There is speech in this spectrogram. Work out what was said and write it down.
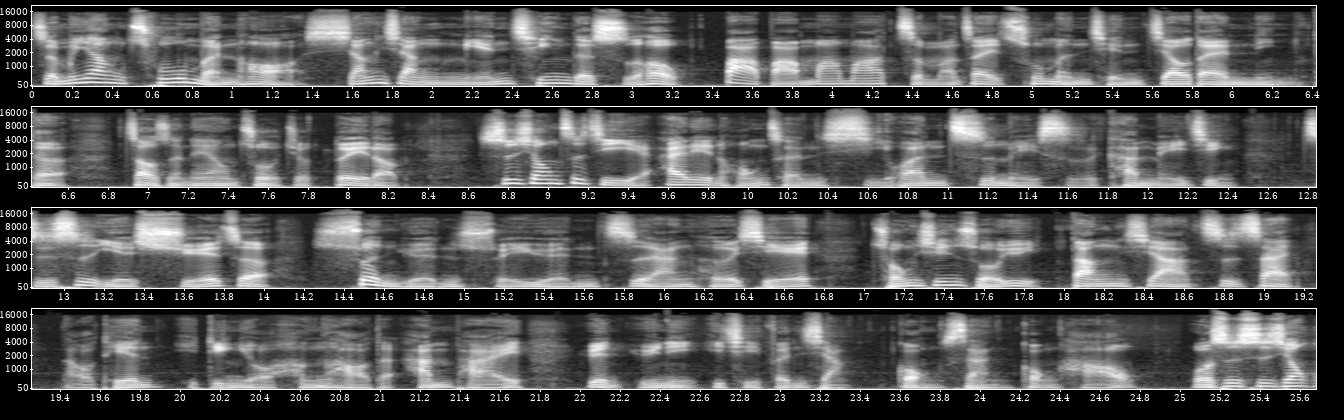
怎么样出门哈？想想年轻的时候，爸爸妈妈怎么在出门前交代你的，照着那样做就对了。师兄自己也爱恋红尘，喜欢吃美食、看美景，只是也学着顺缘随缘，自然和谐，从心所欲，当下自在。老天一定有很好的安排，愿与你一起分享。共善共好，我是师兄，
